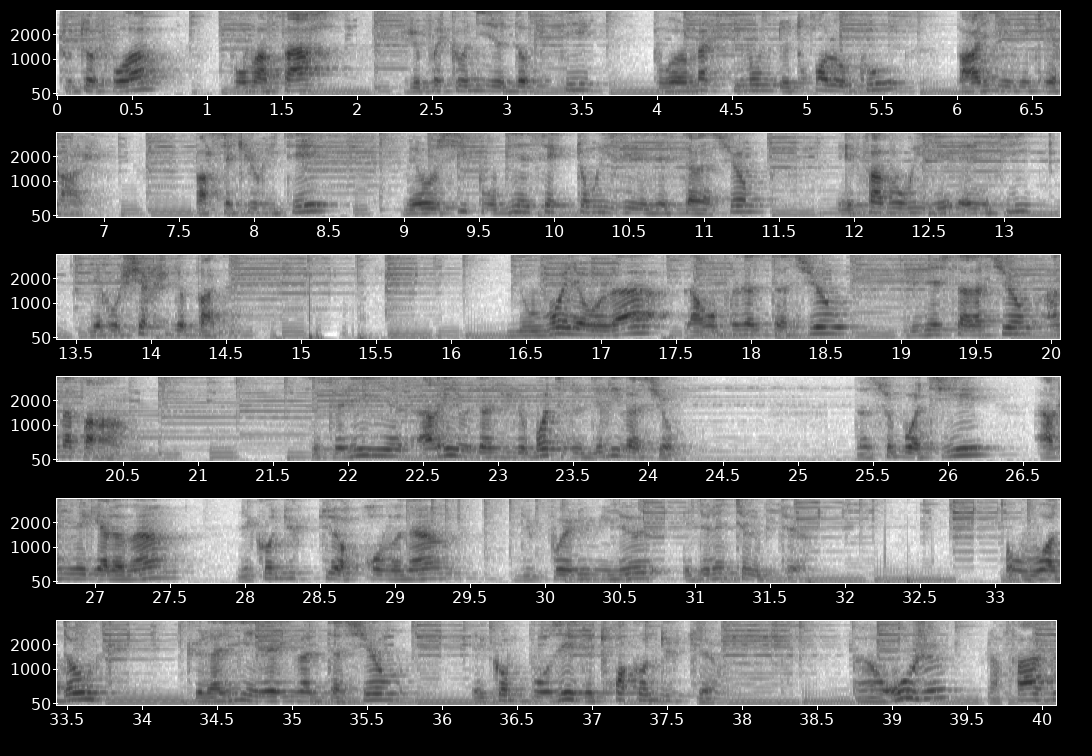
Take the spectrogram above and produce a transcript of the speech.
Toutefois, pour ma part, je préconise d'opter pour un maximum de 3 locaux par ligne d'éclairage, par sécurité, mais aussi pour bien sectoriser les installations et favoriser ainsi les recherches de panne. Nous voyons là la représentation d'une installation en apparent. Cette ligne arrive dans une boîte de dérivation. Dans ce boîtier arrivent également les conducteurs provenant du point lumineux et de l'interrupteur. On voit donc que la ligne d'alimentation est composée de trois conducteurs. Un rouge, la phase,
